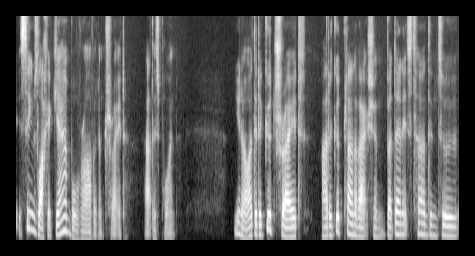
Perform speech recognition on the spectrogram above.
it seems like a gamble rather than trade at this point. You know, I did a good trade, I had a good plan of action, but then it's turned into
